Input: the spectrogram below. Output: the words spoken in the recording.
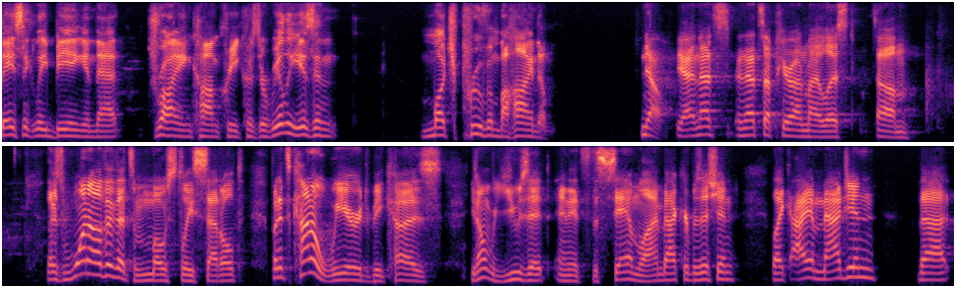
basically being in that drying concrete because there really isn't much proven behind him. No, yeah, and that's and that's up here on my list. Um, there's one other that's mostly settled, but it's kind of weird because you don't use it, and it's the Sam linebacker position. Like I imagine that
